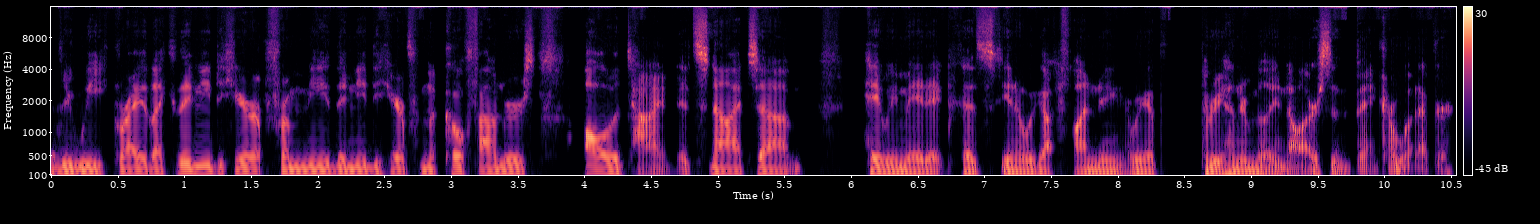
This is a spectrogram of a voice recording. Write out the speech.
every week, right? Like they need to hear it from me. They need to hear from the co-founders all the time. It's not, um, hey, we made it because you know we got funding or we have three hundred million dollars in the bank or whatever.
